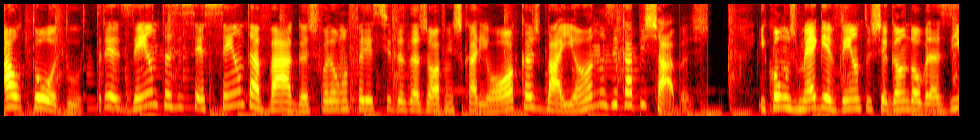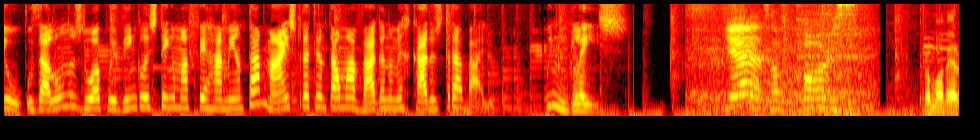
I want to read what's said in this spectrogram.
Ao todo, 360 vagas foram oferecidas a jovens cariocas, baianos e capixabas. E com os mega eventos chegando ao Brasil, os alunos do Up With English têm uma ferramenta a mais para tentar uma vaga no mercado de trabalho: o inglês. Yes, of course. Promover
